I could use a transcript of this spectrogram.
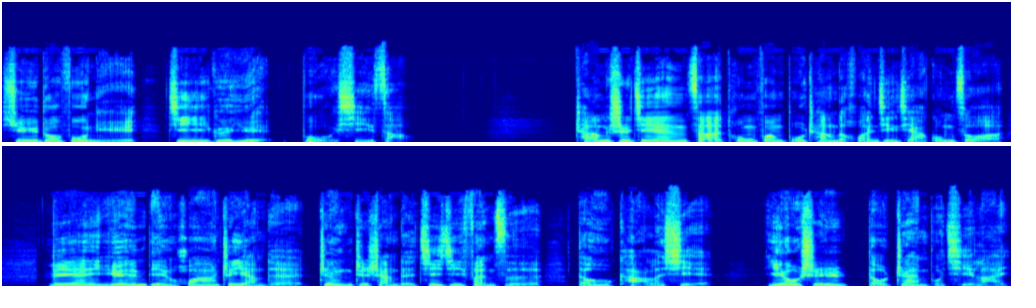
许多妇女几个月不洗澡，长时间在通风不畅的环境下工作。连袁变花这样的政治上的积极分子都卡了血，有时都站不起来。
